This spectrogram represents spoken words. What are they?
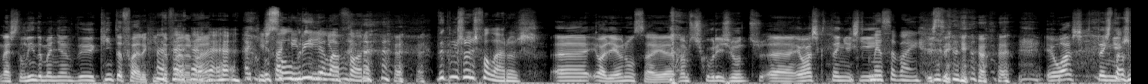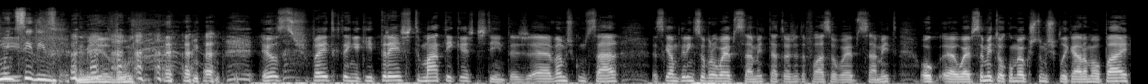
nesta linda manhã de quinta-feira? Quinta-feira, não é? o está sol quentinho. brilha lá fora. De que nos vamos falar hoje? Ah, olha, eu não sei, ah, vamos descobrir juntos. Ah, eu acho que tenho Isto aqui. começa bem. Isto é- eu acho que tenho Estás aqui. muito decidido. Medo. Eu suspeito que tenho aqui três temáticas distintas. Vamos começar a seguir um bocadinho sobre a Web Summit. Está toda a gente a falar sobre a Web Summit. Ou a Web Summit, ou como eu costumo explicar ao meu pai,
